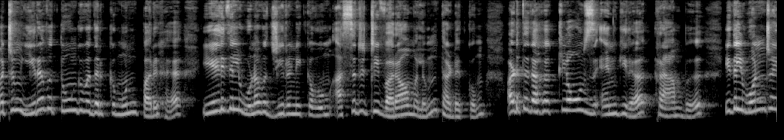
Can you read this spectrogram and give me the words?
மற்றும் இரவு தூங்குவதற்கு முன் பருக எளிதில் உணவு ஜீரணிக்கவும் அசிடிட்டி வராமலும் தடுக்கும். அடுத்ததாக க்ளோவ்ஸ் என்கிற கிராம்பு. இதில் ஒன்றை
